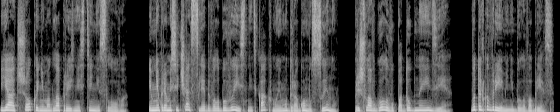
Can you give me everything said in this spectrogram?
Я от шока не могла произнести ни слова. И мне прямо сейчас следовало бы выяснить, как моему дорогому сыну пришла в голову подобная идея. Вот только времени было в обрез.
